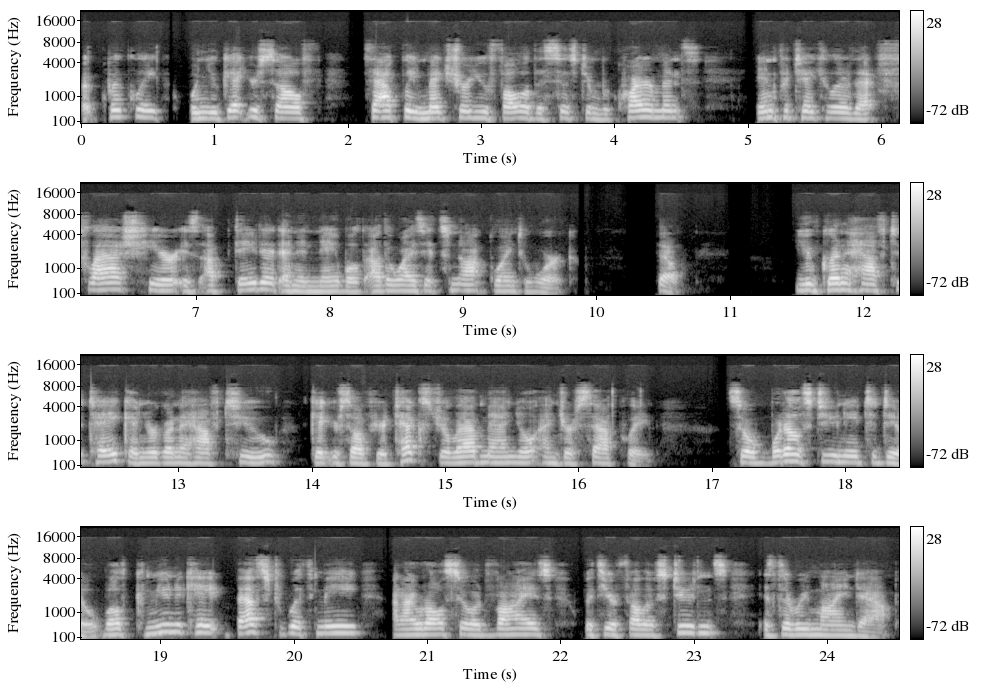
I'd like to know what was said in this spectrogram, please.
But quickly, when you get yourself Sapling, make sure you follow the system requirements. In particular, that Flash Player is updated and enabled. Otherwise, it's not going to work. So you're going to have to take and you're going to have to get yourself your text, your lab manual, and your sapling. So what else do you need to do? Well, communicate best with me, and I would also advise with your fellow students, is the Remind app.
